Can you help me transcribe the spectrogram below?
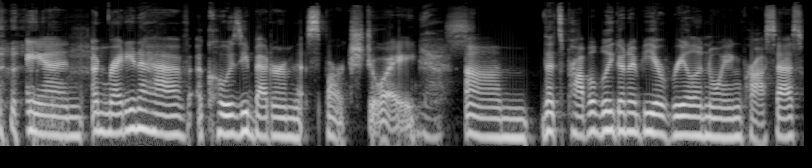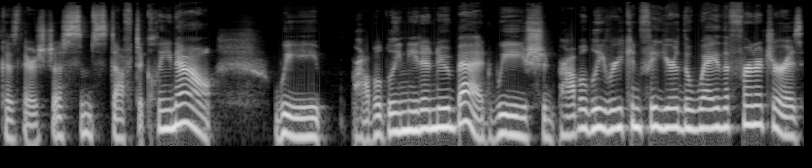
and I'm ready to have a cozy bedroom that sparks joy. yes. Um, that's probably going to be a real annoying process because there's just some stuff to clean out. We probably need a new bed. We should probably reconfigure the way the furniture is.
